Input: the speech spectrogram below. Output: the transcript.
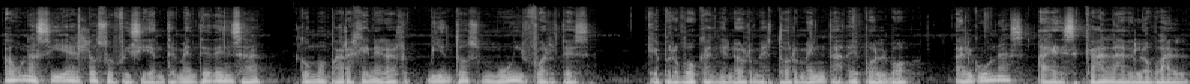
Aún así es lo suficientemente densa como para generar vientos muy fuertes que provocan enormes tormentas de polvo, algunas a escala global,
